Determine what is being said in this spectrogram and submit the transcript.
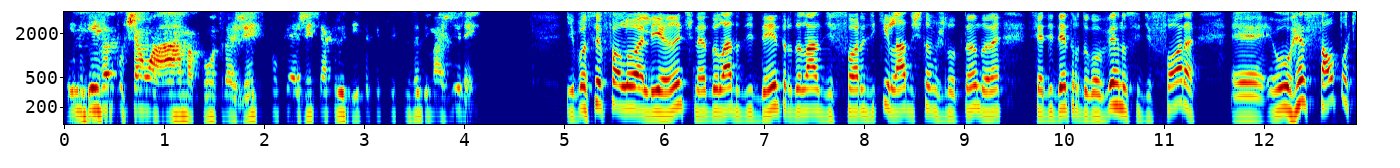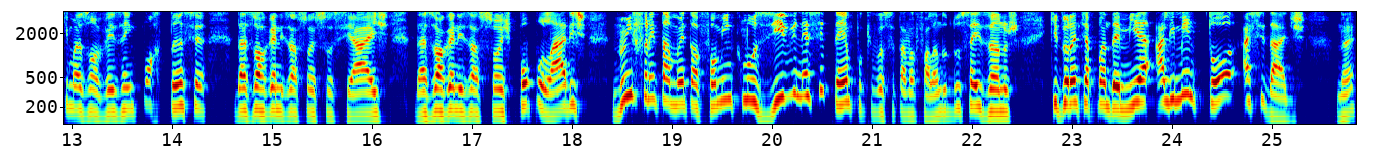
e ninguém vai puxar uma arma contra a gente porque a gente acredita que precisa de mais direito. E você falou ali antes, né, do lado de dentro, do lado de fora, de que lado estamos lutando, né? Se é de dentro do governo, se de fora. É, eu ressalto aqui mais uma vez a importância das organizações sociais, das organizações populares no enfrentamento à fome, inclusive nesse tempo que você estava falando dos seis anos, que durante a pandemia alimentou as cidades. Né?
